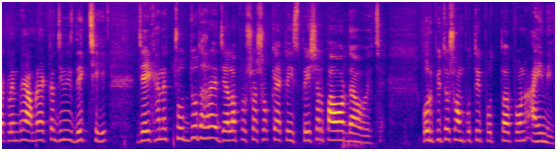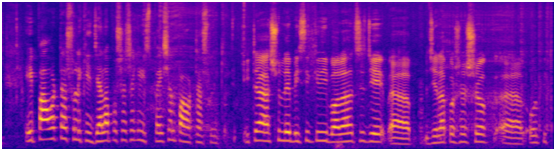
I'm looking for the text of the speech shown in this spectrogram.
সাকলেন ভাই। আমরা একটা জিনিস দেখছি যে এখানে চোদ্দ ধারায় জেলা প্রশাসককে একটা স্পেশাল পাওয়ার দেওয়া হয়েছে। অর্পিত সম্পত্তি প্রত্যর্পণ আইনে। এই পাওয়ারটা আসলে কি? জেলা প্রশাসকের স্পেশাল পাওয়ারটা আসলে কি? এটা আসলে বেসিক্যালি বলা হচ্ছে যে জেলা প্রশাসক অর্পিত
